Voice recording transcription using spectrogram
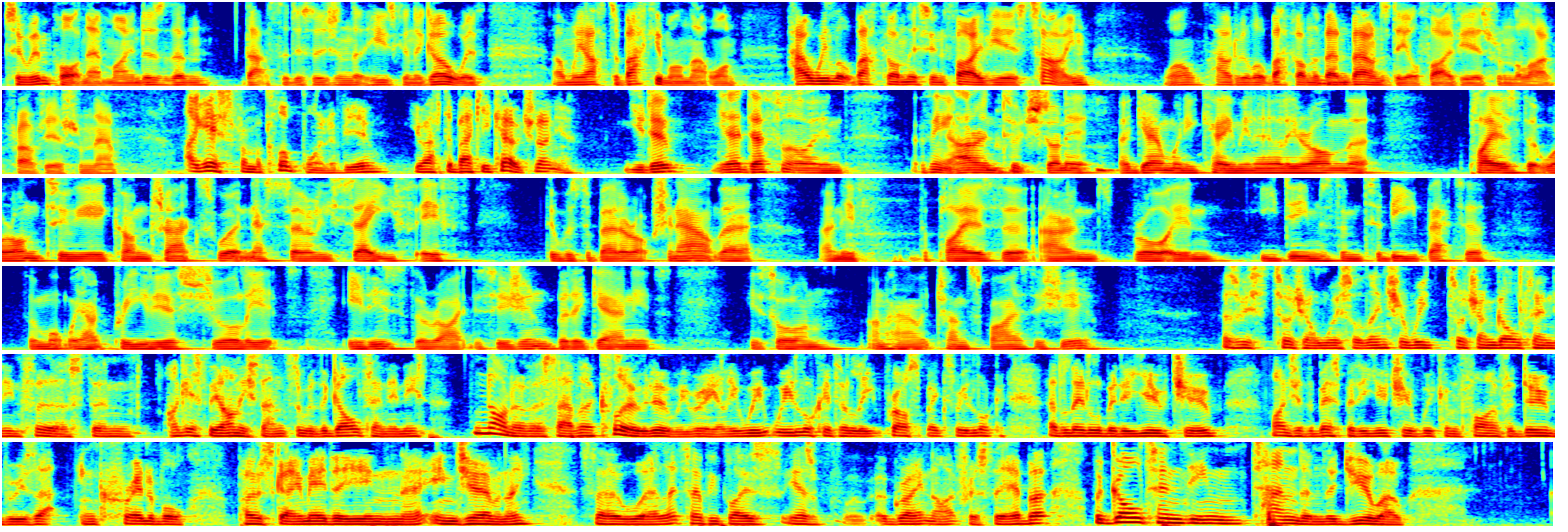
two import netminders, then that's the decision that he's going to go with and we have to back him on that one. How we look back on this in five years' time, well, how do we look back on the Ben Bowns deal five years from the five years from now? I guess from a club point of view, you have to back your coach, don't you? You do, yeah, definitely. And I think Aaron touched on it again when he came in earlier on that players that were on two-year contracts weren't necessarily safe if there was a better option out there, and if the players that Aaron's brought in, he deems them to be better than what we had previous. Surely it's it is the right decision, but again, it's it's all on, on how it transpires this year. As we touch on whistle, then shall we touch on goaltending first? And I guess the honest answer with the goaltending is none of us have a clue, do we? Really, we we look at elite prospects, we look at a little bit of YouTube. Mind you, the best bit of YouTube we can find for Duba is that incredible post game Eddie in uh, in Germany. So uh, let's hope he plays. He has a great night for us there. But the goaltending tandem, the duo,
